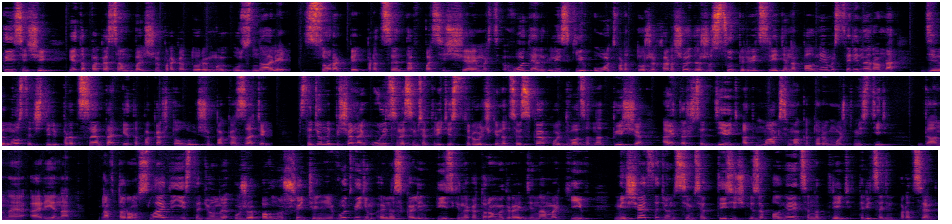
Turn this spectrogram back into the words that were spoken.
тысячи. Это пока самый большой, про который мы узнали. 45% посещаемость. Вот и английский Отфорд тоже хорошо и даже супер, ведь средняя наполняемость арены равна 94%. Это пока что лучший показатель. Стадион на Песчаной улице на 73 строчке. На ЦСКА ходит 21 тысяча, а это 69 от максимума, который может вместить данная арена. На втором слайде есть стадионы уже повнушительнее. Вот видим НСК Олимпийский, на котором играет Динамо Киев. Вмещает стадион 70 тысяч и заполняется на треть, 31%.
